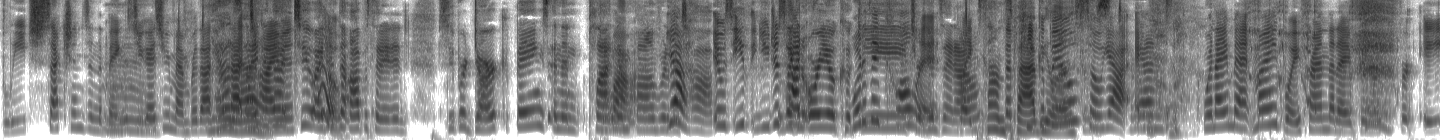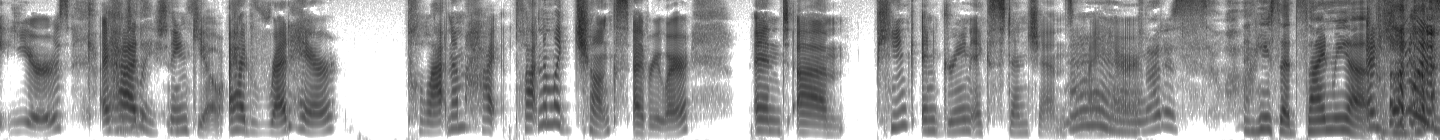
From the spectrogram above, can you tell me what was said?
bleach sections in the bangs. Do you Mm. guys remember that? Yes, that I time? did that too. I Oh. did the opposite. I did super dark bangs and then platinum Wow. all over yeah, the top. it was either you It was just like had an Oreo cookie. what do they call turned it? Inside Like out. Sounds the peekaboo. fabulous. So yeah, and when I met my boyfriend that I've been with for eight years, I had thank you. I had red hair, platinum high, platinum like chunks everywhere, and um pink and green extensions in my hair. Mm, That is so hot. and he said, "Sign me up." And he was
